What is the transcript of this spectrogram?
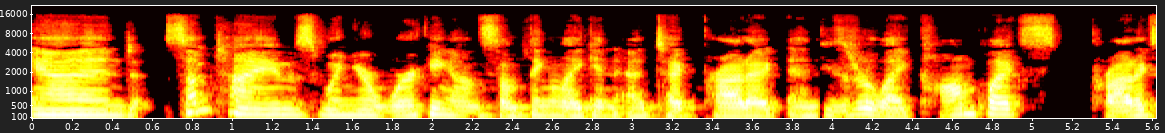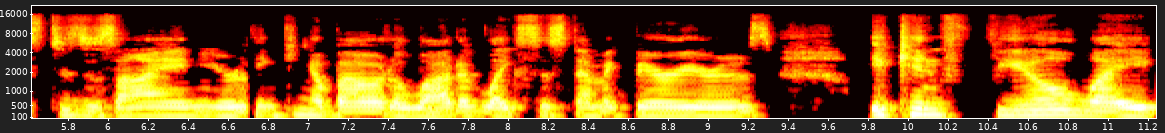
And sometimes when you're working on something like an edtech product, and these are like complex products to design, you're thinking about a lot of like systemic barriers it can feel like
